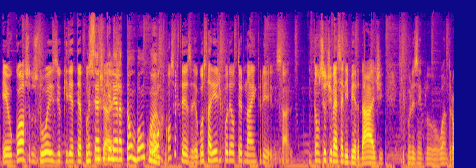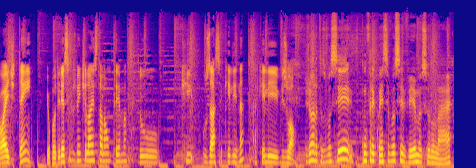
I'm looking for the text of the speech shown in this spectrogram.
Eu gosto dos dois e eu queria ter a Mas possibilidade. você acha que ele era tão bom quanto? Porra, com certeza. Eu gostaria de poder alternar entre eles, sabe? Então, se eu tivesse a liberdade que, por exemplo, o Android tem, eu poderia simplesmente ir lá instalar um tema do que usasse aquele, né? Aquele visual. Jonatas, você com frequência você vê meu celular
